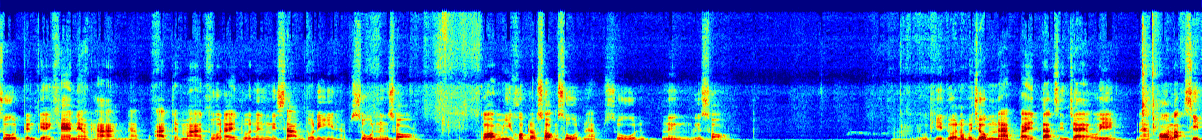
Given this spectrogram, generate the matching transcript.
สูตรเป็นเพียงแค่แนวทางนะครับ อาจจะมาตัวใดตัวหนึ่งในสามตัวนี้นะครับศูนย์หนึ่งสองก็มีครบทั้งสองสูตรนะครับศูนย์หรือสอยู่ที่ตัวท่านผู้ชมนะครับ ไปตัดสินใจเอาเองนะเพราะหลักสิบ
